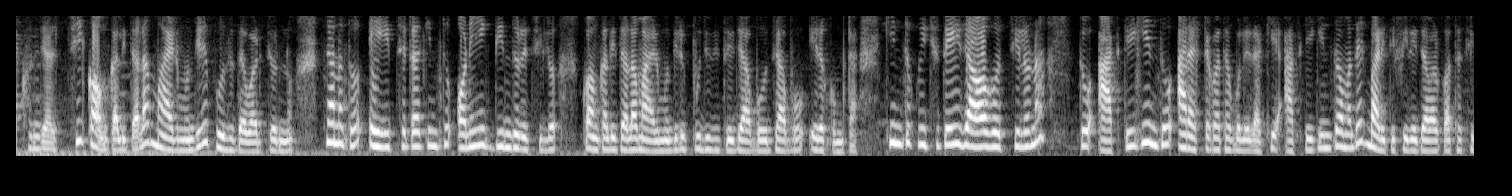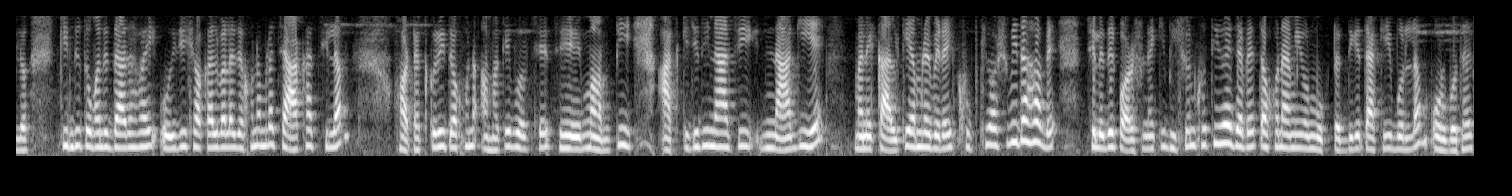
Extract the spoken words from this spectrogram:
এখন যাচ্ছি কঙ্কালীতলা মায়ের মন্দিরে পুজো দেওয়ার জন্য। জানো তো, এই ইচ্ছেটা কিন্তু অনেক দিন ধরে ছিল, কঙ্কালীতলা মায়ের মন্দিরে পুজো দিতে যাব যাব, এরকমটা। কিন্তু কিছুতেই যাওয়া হচ্ছিল না। তো আজকেই কিন্তু আর একটা কথা বলে রাখি, আজকেই কিন্তু আমাদের বাড়িতে ফিরে যাওয়ার কথা ছিল। কিন্তু তোমাদের দাদাভাই ওই যে সকালবেলা যখন আমরা চা খাচ্ছিলাম, হঠাৎ করেই তখন আমাকে বলছে যে, মাম্পি, আজকে যদি না না গিয়ে মানে কালকে আমরা বেরাই খুব কি অসুবিধা হবে? ছেলেদের পড়াশোনায় কি ভীষণ ক্ষতি হয়ে যাবে? তখন আমি ওর মুখটার দিকে তাকিয়ে বললাম, ওর বোধহয়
